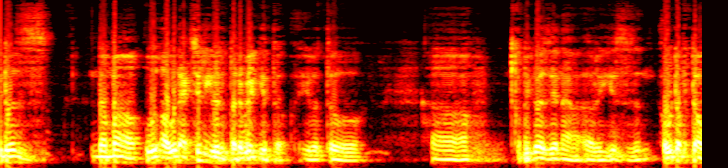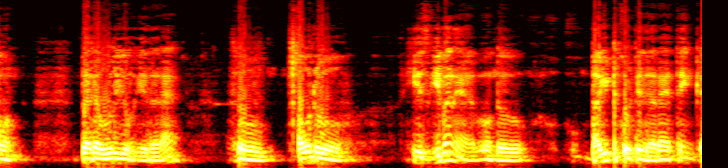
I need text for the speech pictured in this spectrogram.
ಇಟ್ ವಾಸ್ ನಮ್ಮ ಅವ್ರು ಆಕ್ಚುಲಿ ಇವ್ರು ಬರಬೇಕಿತ್ತು. ಇವತ್ತು ಬಿಕಾಸ್ ಏನ ಅವ್ರಿಗೆ ಔಟ್ ಆಫ್ ಟೌನ್ ಬೇರೆ ಊರಿಗೆ ಹೋಗಿದ್ದಾರೆ. ಸೊ ಅವರು ಈಸ್ ಗಿವನ್ ಒಂದು ಬೈಟ್ ಕೊಟ್ಟಿದ್ದಾರೆ. ಐ ಥಿಂಕ್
